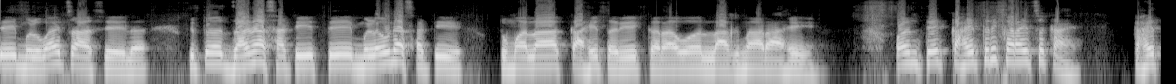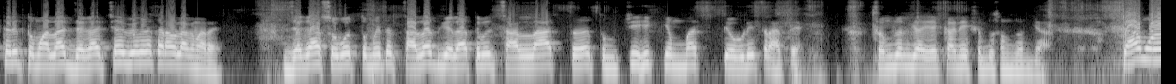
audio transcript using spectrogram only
ते मिळवायचं असेल तिथं जाण्यासाठी ते मिळवण्यासाठी तुम्हाला काहीतरी करावं लागणार आहे. पण ते काहीतरी करायचं काय? काहीतरी तुम्हाला जगाच्या वेगळं करावं लागणार आहे. जगासोबत तुम्ही तर चालत गेला तुम्ही चाललात तर तुमची ही किंमत तेवढीच राहते. समजून घ्या एक आणि एक शब्द समजून घ्या. त्यामुळं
